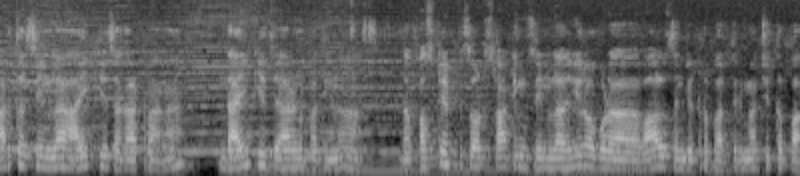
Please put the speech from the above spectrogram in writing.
அடுத்த சீனில் ஐக்கியஸை காட்டுறாங்க. இந்த ஐக்கியஸ் யாருன்னு பார்த்தீங்கன்னா இந்த ஃபஸ்ட் எபிசோட் ஸ்டார்டிங் சீனில் ஹீரோ கூட வால் செஞ்சுட்டு இருப்பார் தெரியுமா சித்தப்பா?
